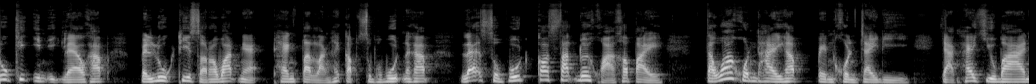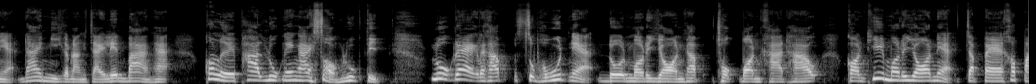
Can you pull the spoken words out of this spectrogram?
ลูกคิกอินอีกแล้วครับ เป็นลูกที่สารวัตรเนี่ยแทงตัดหลังให้กับสุภวุฒินะครับ และสุภวุฒิก็ซัดด้วยขวาเข้าไปแต่ว่าคนไทยครับเป็นคนใจดี อยากให้คิวบาเนี่ยได้มีกำลังใจเล่นบ้างฮะ ก็เลยพลาดลูกง่ายๆ 2 ลูกติด ลูกแรกนะครับ สุภวุฒิเนี่ยโดนมอริยอนครับฉกบอลคาเท้า ก่อนที่มอริยอนเนี่ยจะแปรเข้าไป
